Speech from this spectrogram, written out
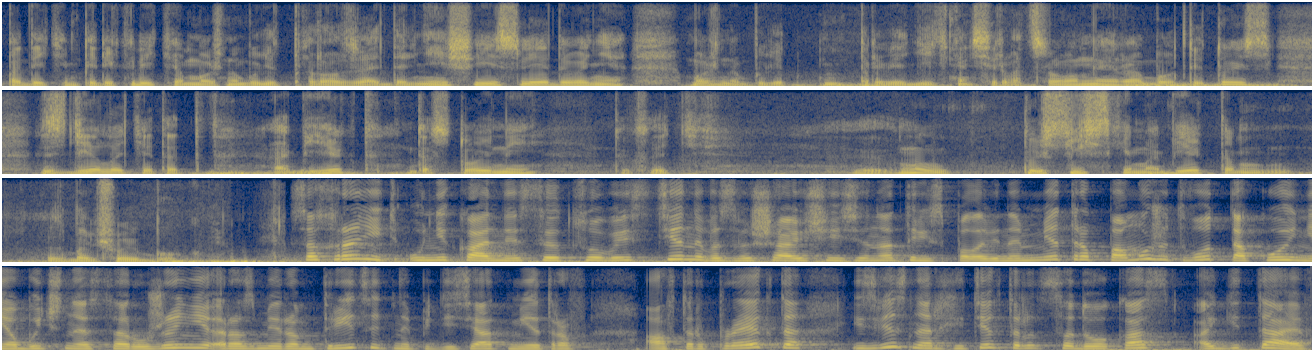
Под этим перекрытием можно будет продолжать дальнейшие исследования, можно будет проводить консервационные работы, то есть сделать этот объект достойный, так сказать, э, ну, туристическим объектом с большой буквы. Сохранить уникальные сырцовые стены, возвышающиеся на 3,5 метра, поможет вот такое необычное сооружение размером 30 на 50 метров. Автор проекта – известный архитектор Садуакас Агитаев,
